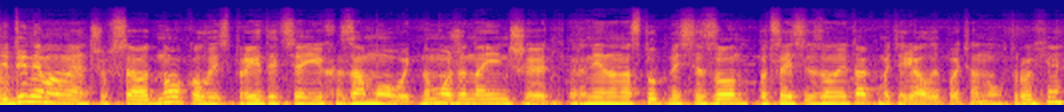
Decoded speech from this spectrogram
Єдиний момент, що все одно колись прийдеться їх замовити. Ну може на інший, верні, на наступний сезон, бо цей сезон і так матеріали потягнув трохи.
